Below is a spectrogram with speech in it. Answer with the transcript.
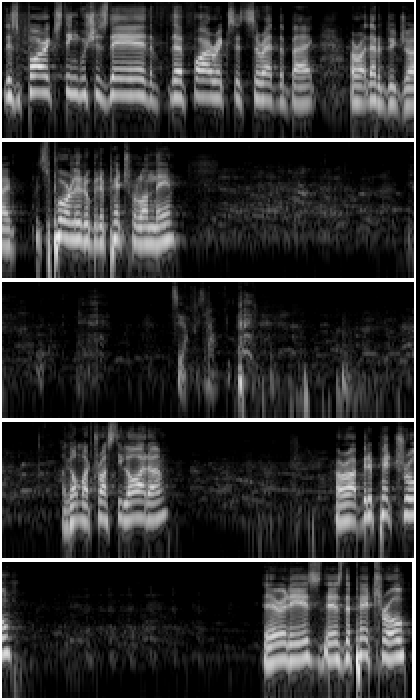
there's fire extinguishers there. The, the fire exits are at the back. All right, that'll do, Joe. Let's pour a little bit of petrol on there. It's enough, it's enough. I got my trusty lighter. All right, bit of petrol. There it is. There's the petrol.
